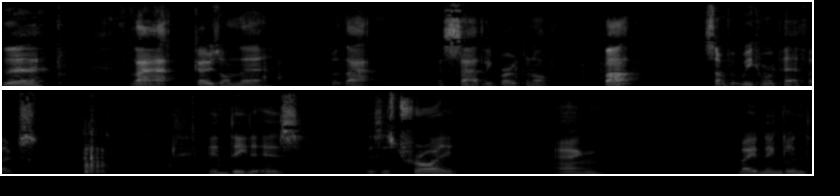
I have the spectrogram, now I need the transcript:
there that goes on there but that has sadly broken off. But something we can repair, folks. Indeed it is. This is Troy Ang, made in England.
